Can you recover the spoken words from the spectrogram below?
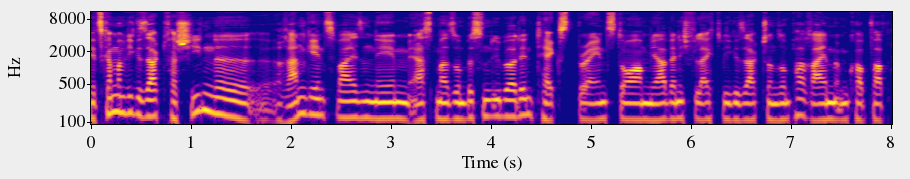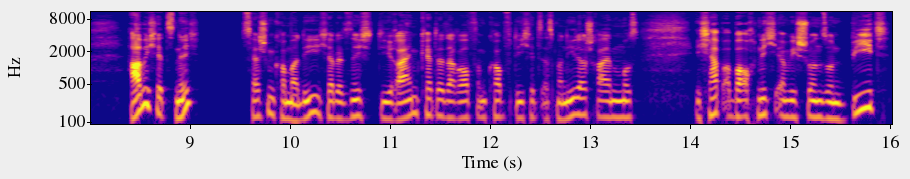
Jetzt kann man, wie gesagt, verschiedene Herangehensweisen nehmen. Erstmal so ein bisschen über den Text brainstormen. Ja, wenn ich vielleicht, wie gesagt, schon so ein paar Reime im Kopf habe. Habe ich jetzt nicht. Session, die. Ich habe jetzt nicht die Reimkette darauf im Kopf, die ich jetzt erstmal niederschreiben muss. Ich habe aber auch nicht irgendwie schon so ein Beat,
